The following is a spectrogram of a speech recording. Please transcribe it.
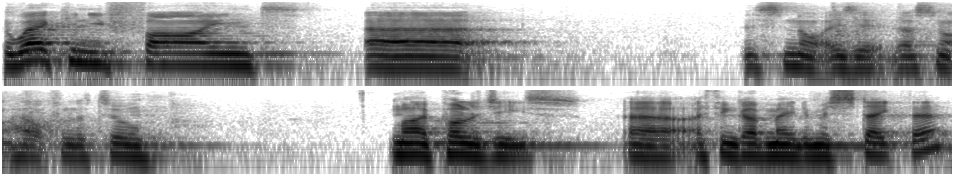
So, where can you find. Uh, it's not, is it? That's not helpful at all. My apologies. Uh, I think I've made a mistake there.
